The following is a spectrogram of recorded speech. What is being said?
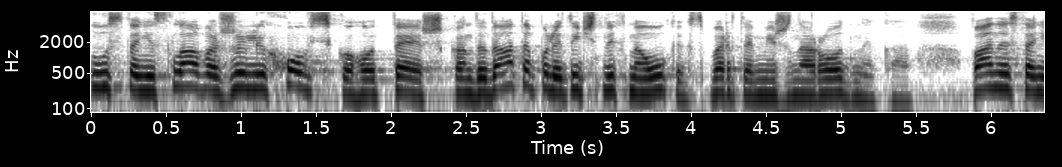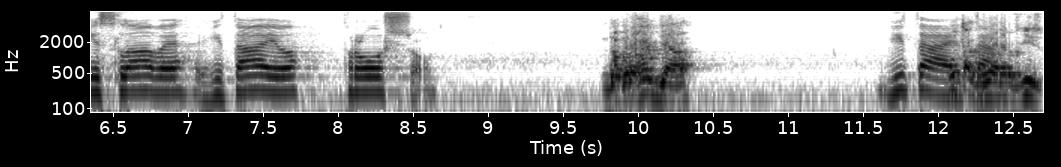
У Станіслава Жиліховського теж кандидата політичних наук, експерта міжнародника. Пане Станіславе, вітаю. Прошу. Доброго дня. Вітаю. Ну, так, зараз е, е,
